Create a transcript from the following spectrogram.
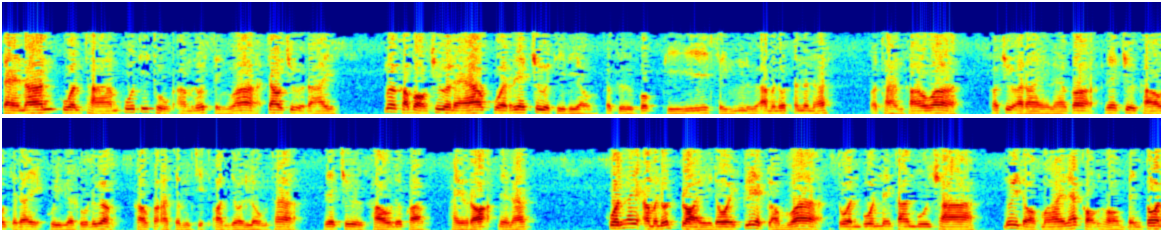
แต่นั้นควรถามผู้ที่ถูกอมนุษย์สิงว่าเจ้าชื่ออะไร เมื่อเขาบอกชื่อแล้วควรเรียกชื่อทีเดียว ก็คือพวกผีสิงหรืออมนุษย์นั้นนะนะก็ถามเขาว่าเขาชื่ออะไรแล้วก็เรียกชื่อเขาจะได้คุยกันรู้เรื่อง เขาก็อาจจะมีจิตอ่อนโยนลงถ้าเรียกชื่อเขาด้วยความไพเราะเนี่ยนะ ควรให้อมนุษย์ปล่อยโดยเกลี้ยกล่อมว่าส่วนบุญในการบูชาด้วยดอกไม้และของหอมเป็นต้น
